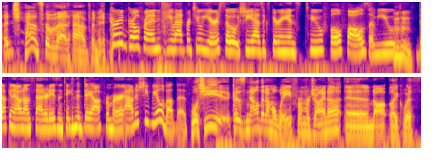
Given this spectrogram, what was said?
a chance of that happening. Current girlfriend you've had for two years, so she has experienced two full falls of you Mm-hmm. ducking out on Saturdays and taking the day off from her. How does she feel about this? Well, she, because now that I'm away from Regina and not like with.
